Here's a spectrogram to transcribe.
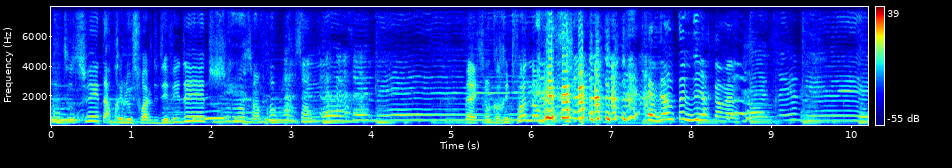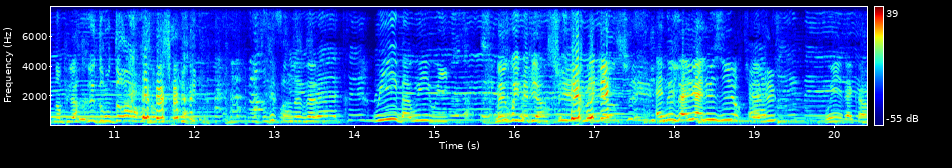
Là, tout de suite, après le choix du DVD, tout ça, non, c'est un problème, c'est un problème. C'est encore une fois, non, mais. Elle vient de te le dire quand même. Non, puis la redondance. C'est son neveu. Oui, bah oui, oui. Mais oui, mais bien sûr, mais bien sûr. Elle nous a eu à l'usure, tu as vu Oui, d'accord.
